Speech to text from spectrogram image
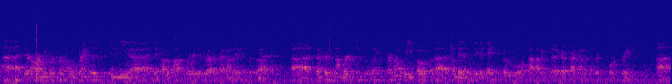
Uh, there are newer kernel branches in the uh, GitHub repository that the Raspberry Pi Foundation puts up. Uh, their code is not merged into the Linux kernel. We hope uh, someday this will be the case, so we will stop having to go track down a separate support tree. Uh,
